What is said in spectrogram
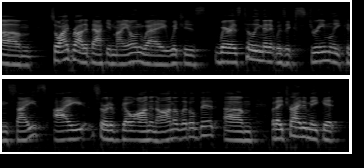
Um, so I brought it back in my own way, which is whereas Tilley Minute was extremely concise, I sort of go on and on a little bit, um, but I try to make it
